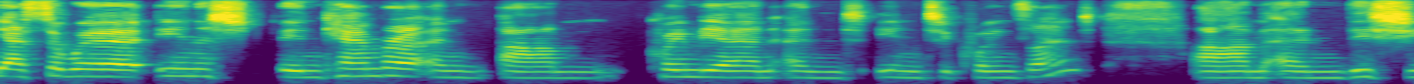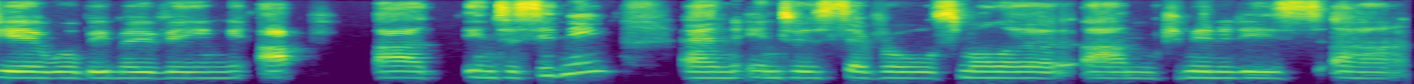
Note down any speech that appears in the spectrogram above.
Yeah, so we're in in Canberra and um, Queanbeyan and into Queensland, um, and this year we'll be moving up uh, into Sydney and into several smaller um, communities uh,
